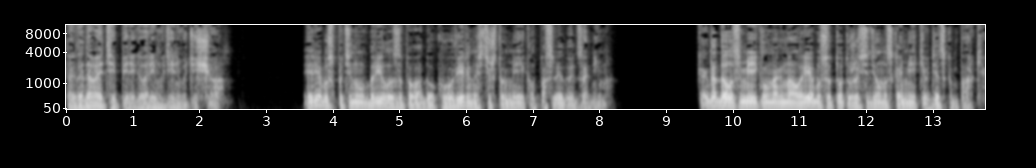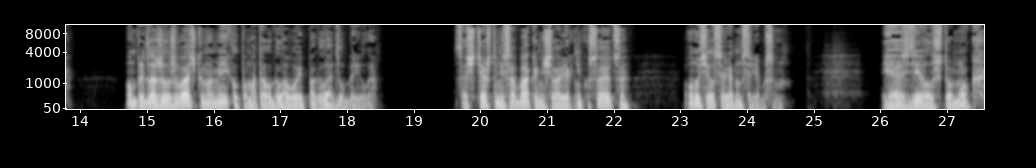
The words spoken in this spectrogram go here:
«Тогда давайте переговорим где-нибудь еще». И Ребус потянул Брила за поводок в уверенности, что Мейкл последует за ним. Когда Даллас Мейкл нагнал Ребусу, тот уже сидел на скамейке в детском парке. Он предложил жвачку, но Мейкл помотал головой и погладил Брилла. Сочтя, что ни собака, ни человек не кусаются, он уселся рядом с Ребусом. «Я сделал, что мог»,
